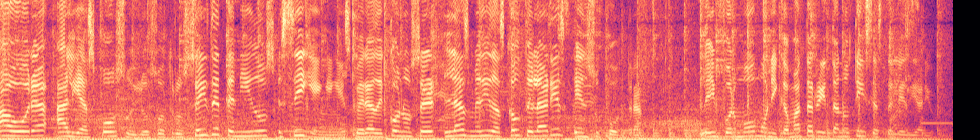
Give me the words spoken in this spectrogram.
Ahora, alias Oso y los otros seis detenidos siguen en espera de conocer las medidas cautelares en su contra. Le informó Mónica Matarrita, Noticias Telediario.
